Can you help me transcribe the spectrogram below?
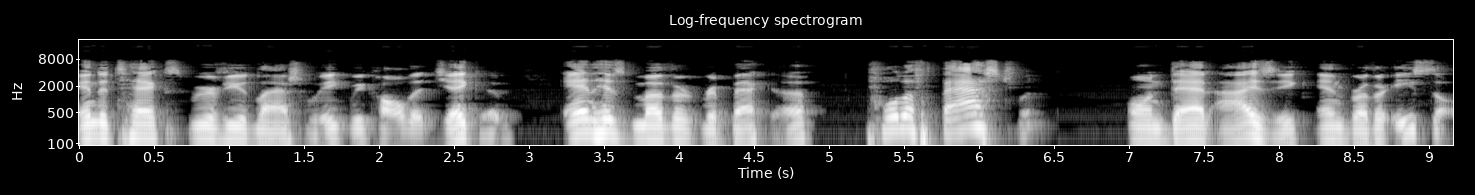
In the text we reviewed last week, we call that Jacob and his mother Rebekah pulled a fast one on dad Isaac and brother Esau.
